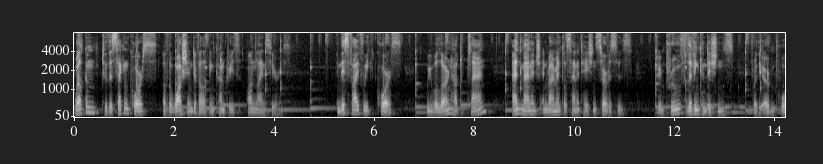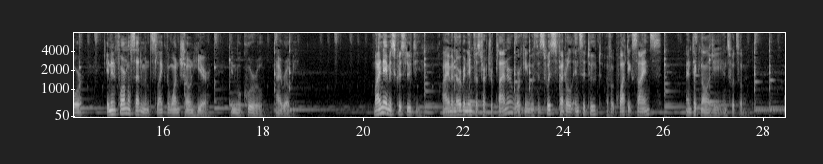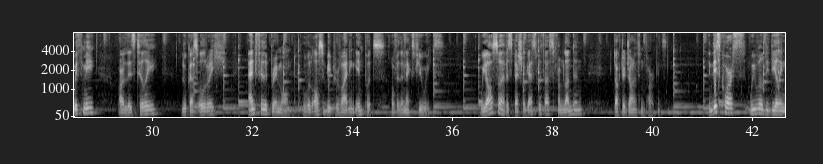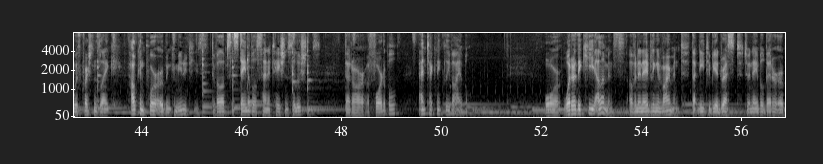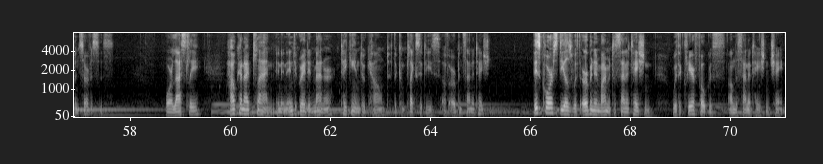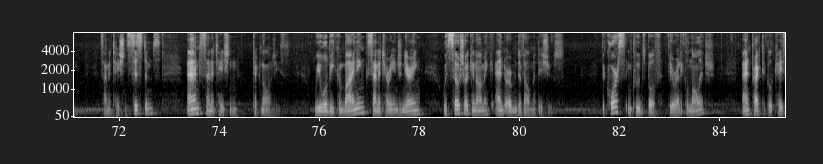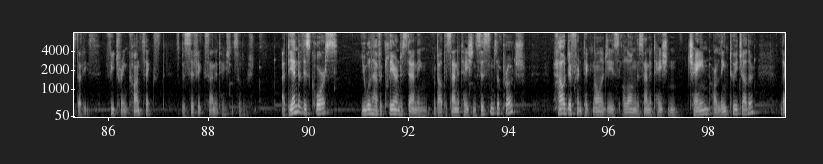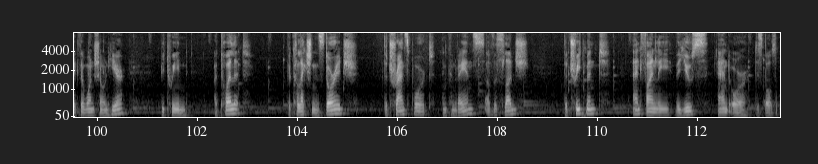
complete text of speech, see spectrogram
Welcome to the second course of the WASH in Developing Countries online series. In this five week course, we will learn how to plan and manage environmental sanitation services to improve living conditions for the urban poor in informal settlements like the one shown here in Mukuru, Nairobi. My name is Chris Luthi. I am an urban infrastructure planner working with the Swiss Federal Institute of Aquatic Science and Technology in Switzerland. With me are Liz Tilley, Lukas Ulrich, and Philippe Reymond, who will also be providing inputs over the next few weeks. We also have a special guest with us from London, Dr. Jonathan Parkinson. In this course, we will be dealing with questions like how can poor urban communities develop sustainable sanitation solutions that are affordable and technically viable? Or what are the key elements of an enabling environment that need to be addressed to enable better urban services? Or lastly, how can I plan in an integrated manner, taking into account the complexities of urban sanitation? This course deals with urban environmental sanitation with a clear focus on the sanitation chain, sanitation systems, and sanitation technologies. We will be combining sanitary engineering with socioeconomic and urban development issues. The course includes both theoretical knowledge and practical case studies featuring context specific sanitation solutions. At the end of this course, you will have a clear understanding about the sanitation systems approach, how different technologies along the sanitation chain are linked to each other, like the one shown here, between a toilet, the collection and storage, the transport and conveyance of the sludge, the treatment, and finally the use and or disposal.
